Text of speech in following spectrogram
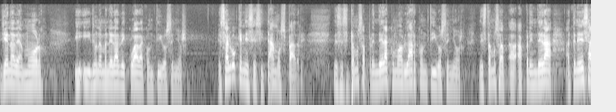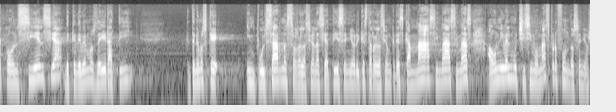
llena de amor y, de una manera adecuada contigo, Señor. Es algo que necesitamos, Padre. Necesitamos aprender a cómo hablar contigo, Señor. Necesitamos aprender a, tener esa conciencia de que debemos de ir a ti, que tenemos que impulsar nuestra relación hacia ti, Señor, y que esta relación crezca más y más y más a un nivel muchísimo más profundo, Señor.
